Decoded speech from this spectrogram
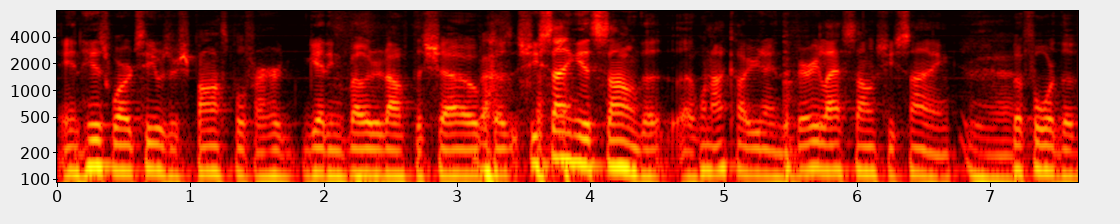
in his words, he was responsible for her getting voted off the show because she sang his song, the uh, "When I Call Your Name," the very last song she sang Yeah. before the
